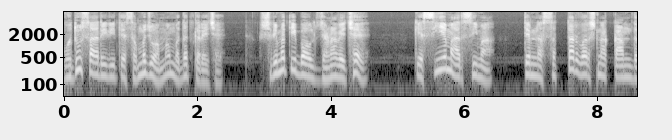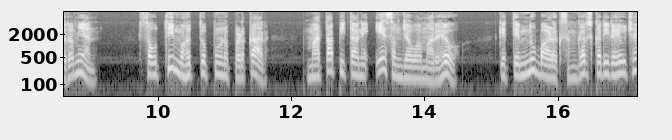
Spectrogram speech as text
વધુ સારી રીતે સમજવામાં મદદ કરે છે. શ્રીમતી બાઉલ જણાવે છે કે સીએમઆરસીમાં તેમના સત્તર વર્ષના કામ દરમિયાન સૌથી મહત્વપૂર્ણ પડકાર માતા પિતાને એ સમજાવવામાં રહ્યો કે તેમનું બાળક સંઘર્ષ કરી રહ્યું છે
